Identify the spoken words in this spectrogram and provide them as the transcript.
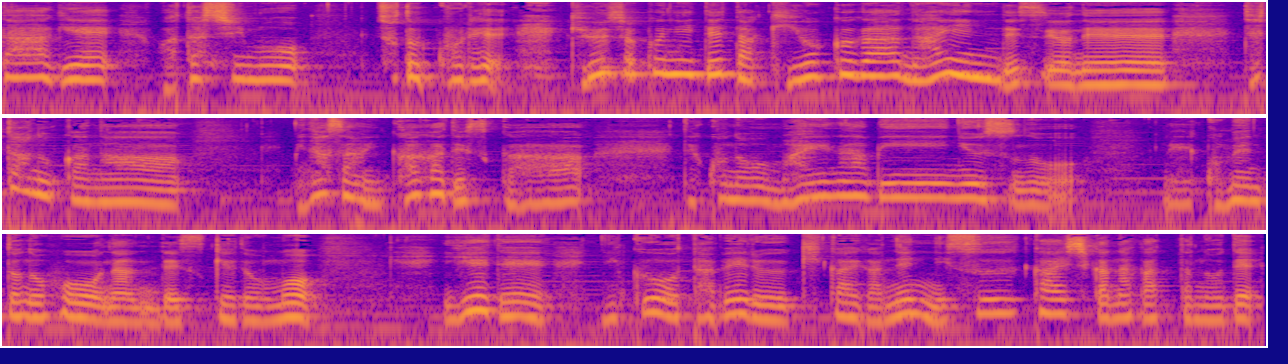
田揚げ私もちょっとこれ給食に出た記憶がないんですよね。出たのかな？皆さんいかがですか？でこのマイナビニュースの、コメントの方なんですけども家で肉を食べる機会が年に数回しかなかったので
